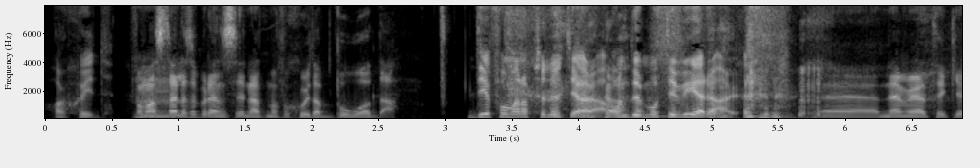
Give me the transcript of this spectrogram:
har skydd. Får man Mm. ställa sig på den sidan att man får skjuta båda? Det får man absolut göra, om du motiverar. Eh, nej men jag tycker,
